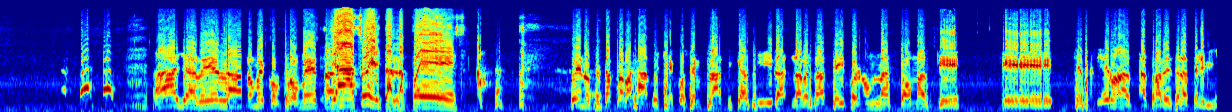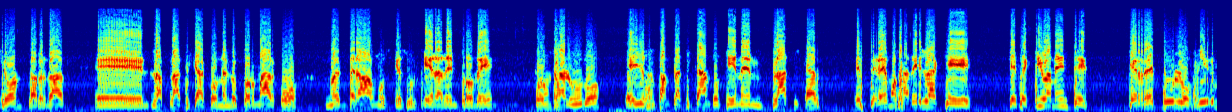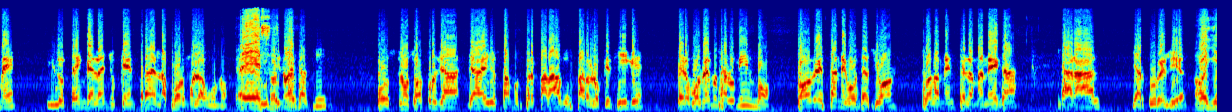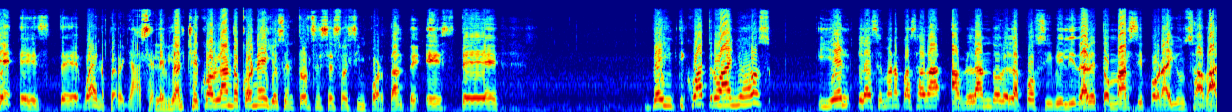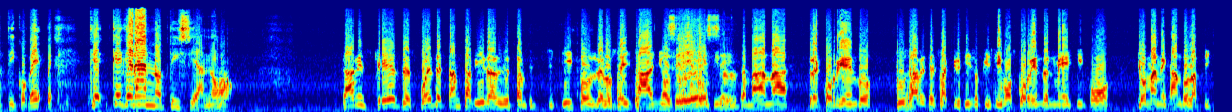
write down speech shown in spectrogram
Ay, Adela, no me comprometa. Ya, suéltala, pues. bueno, se está trabajando. Checos en pláticas y la, verdad que ahí fueron unas tomas que, que, salieron a, través de la televisión. La verdad, eh, la plática con el doctor Marco no esperábamos que surgiera dentro de. Fue un saludo. Ellos están platicando, tienen pláticas. Esperemos, Adela, que, que efectivamente que Red Bull lo firme y lo tenga el año que entra en la Fórmula 1. Eso y si no es así, pues nosotros ya, ya ellos estamos preparados para lo que sigue, pero volvemos a lo mismo, toda esta negociación solamente la maneja Charal y Arturo Elías. Oye, este, bueno, pero ya se le vio al checo hablando con ellos, entonces eso es importante. Este, 24 años y él la semana pasada hablando de la posibilidad de tomarse por ahí un sabático. Ve, qué, qué gran noticia, ¿no? ¿Sabes qué? Después de tanta vida, desde tan chiquitos, de los seis años, sí, los fines de semana, recorriendo, tú sabes el sacrificio que hicimos corriendo en México, yo manejando la pick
